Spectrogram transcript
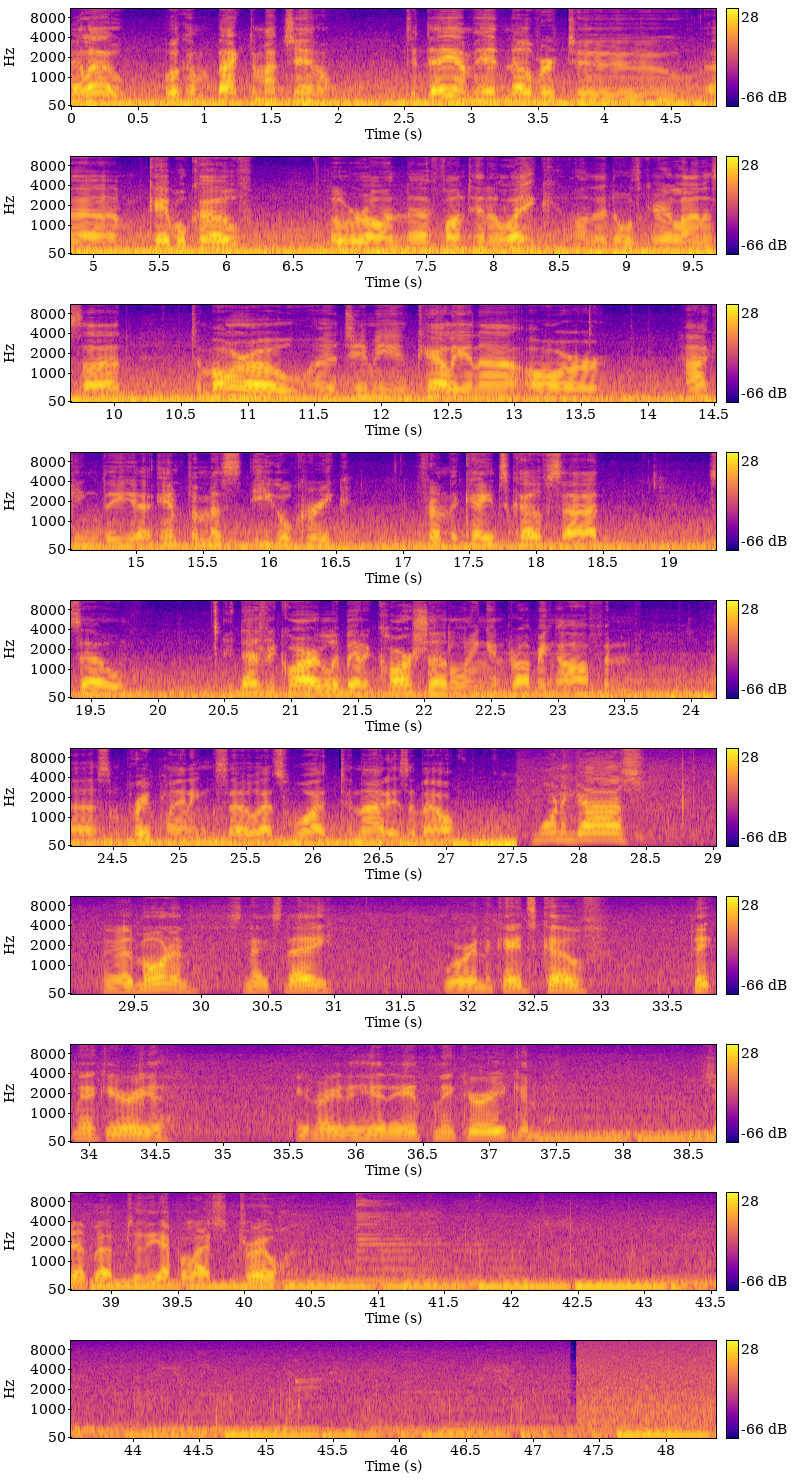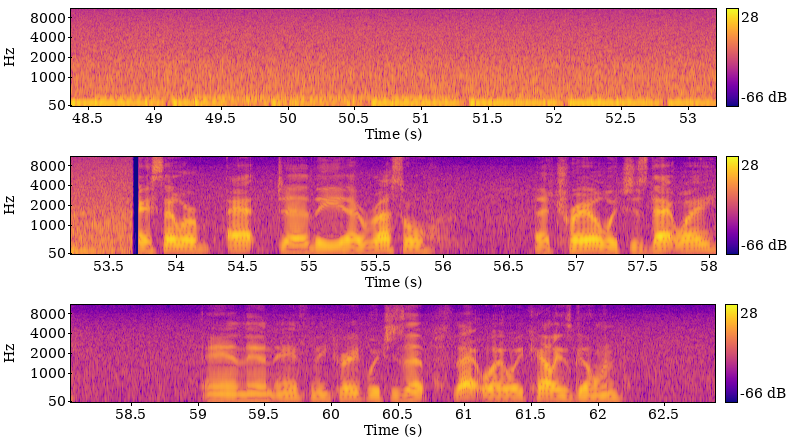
Hello, welcome back to my channel. Today I'm heading over to um, Cable Cove over on uh, Fontana Lake on the North Carolina side. Tomorrow uh, Jimmy and Callie and I are hiking the uh, infamous Eagle Creek from the Cades Cove side. So it does require a little bit of car shuttling and dropping off and uh, some pre-planning so that's what tonight is about. Morning guys. Good morning. It's next day. We're in the Cades Cove picnic area. Getting ready to hit Anthony Creek and jump up to the Appalachian Trail. Okay, so we're at uh, the uh, Russell uh, Trail, which is that way and then Anthony Creek, which is up that way, way Callie's going.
